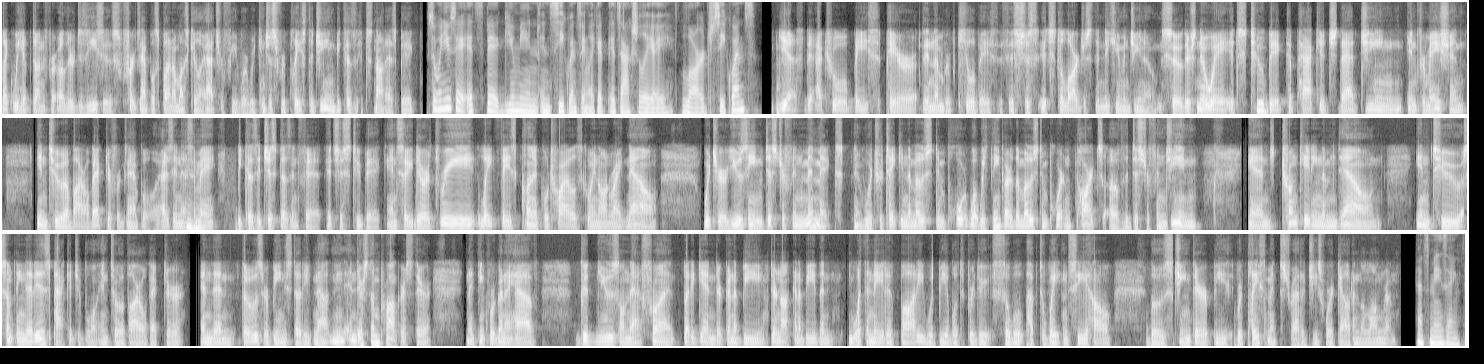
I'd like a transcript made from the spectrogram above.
like we have done for other diseases, for example, spinal muscular atrophy, where we can just replace the gene because it's not as big. So when you say it's big, you mean in sequencing, like it, it's actually a large sequence? Yes, the actual base pair, the number of kilobases, it's just it's the largest in the human genome. So there's no way it's too big to package that gene information into a viral vector, for example, as in SMA, mm-hmm. because it just doesn't fit. It's just too big. And so there are three late phase clinical trials going on right now, which are using dystrophin mimics, which are taking the most important, what we think are the most important parts of the dystrophin gene and truncating them down into something that is packageable into a viral vector. And then those are being studied now. And, and there's some progress there. And I think we're going to have good news on that front. But again, they're going to be they're not going to be the what the native body would be able to produce. So we'll have to wait and see how those gene therapy replacement strategies work out in the long run. That's amazing.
